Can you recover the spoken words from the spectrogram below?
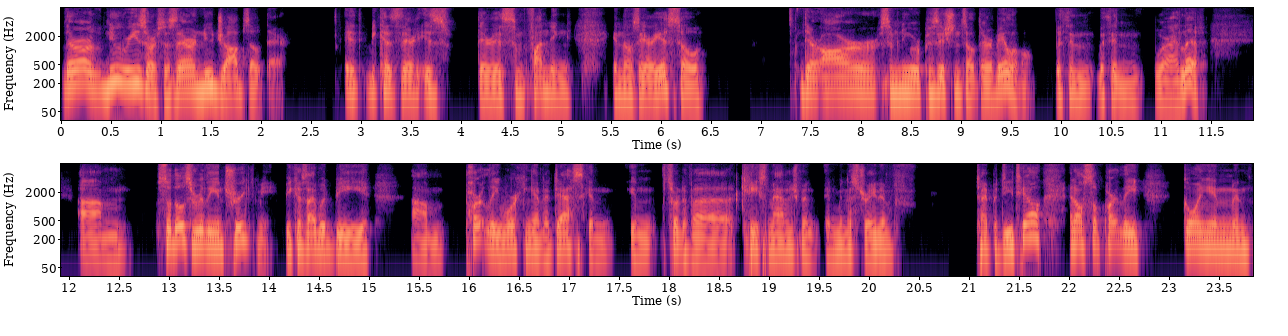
there are new resources, there are new jobs out there, it, because there is there is some funding in those areas. So there are some newer positions out there available within within where I live. Um, so those really intrigued me because I would be um, partly working at a desk and in sort of a case management administrative type of detail, and also partly going in and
